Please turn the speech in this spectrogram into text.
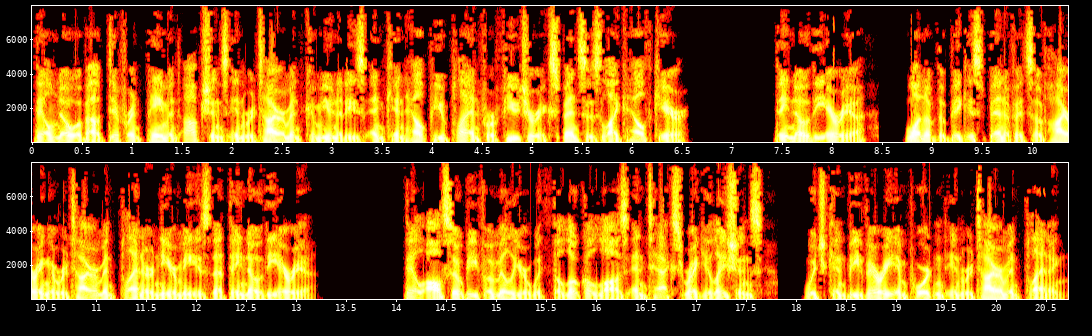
They'll know about different payment options in retirement communities and can help you plan for future expenses like healthcare. They know the area, one of the biggest benefits of hiring a retirement planner near me is that they know the area. They'll also be familiar with the local laws and tax regulations, which can be very important in retirement planning.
